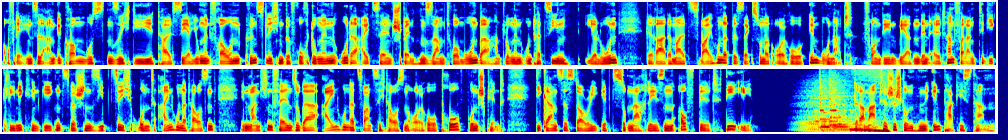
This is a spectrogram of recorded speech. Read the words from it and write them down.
Auf der Insel angekommen mussten sich die teils sehr jungen Frauen künstlich künstlichen Befruchtungen oder Eizellenspenden samt Hormonbehandlungen unterziehen. Ihr Lohn gerade mal 200 bis 600 Euro im Monat. Von den werdenden Eltern verlangte die Klinik hingegen zwischen 70 und 100.000, in manchen Fällen sogar 120.000 Euro pro Wunschkind. Die ganze Story gibt's zum Nachlesen auf Bild.de. Dramatische Stunden in Pakistan.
